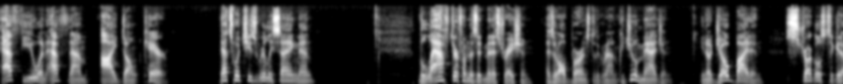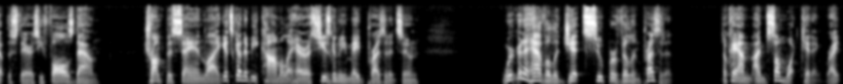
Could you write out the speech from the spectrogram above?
F you and F them, I don't care? That's what she's really saying, man. The laughter from this administration as it all burns to the ground. Could you imagine? You know, Joe Biden struggles to get up the stairs. He falls down. Trump is saying, like, it's going to be Kamala Harris. She's going to be made president soon. We're going to have a legit super villain president. Okay, I'm, I'm somewhat kidding, right?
